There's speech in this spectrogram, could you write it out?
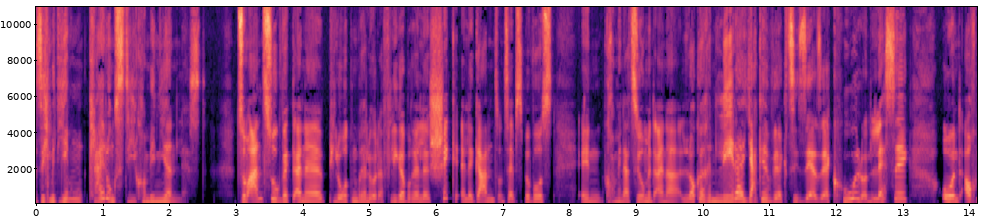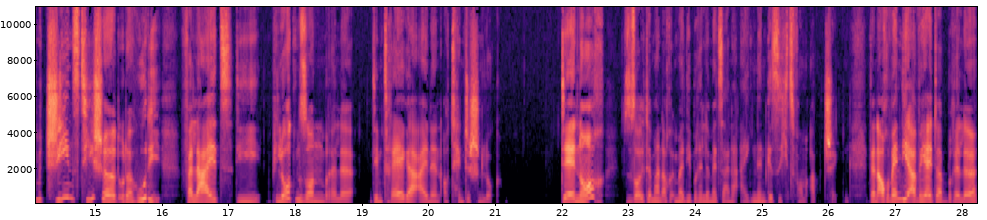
sich mit jedem Kleidungsstil kombinieren lässt. Zum Anzug wirkt eine Pilotenbrille oder Fliegerbrille schick, elegant und selbstbewusst. In Kombination mit einer lockeren Lederjacke wirkt sie sehr, sehr cool und lässig. Und auch mit Jeans, T-Shirt oder Hoodie verleiht die Pilotensonnenbrille dem Träger einen authentischen Look. Dennoch sollte man auch immer die Brille mit seiner eigenen Gesichtsform abchecken. Denn auch wenn die Aviator-Brille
